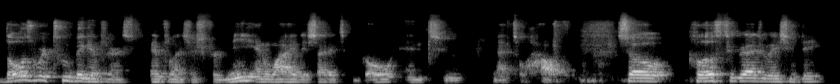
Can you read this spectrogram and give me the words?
those were two big influence, influencers for me and why I decided to go into mental health. So close to graduation date,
